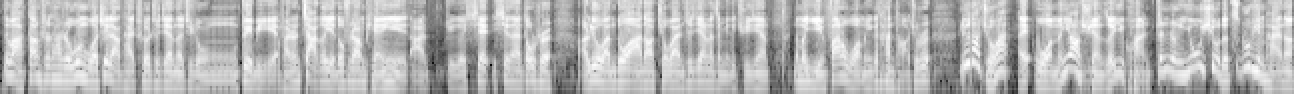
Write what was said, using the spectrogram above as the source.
对吧？当时他是问过这两台车之间的这种对比，反正价格也都非常便宜啊，这个现现在都是啊六万多啊到九万之间的这么一个区间，那么引发了我们一个探讨，就是六到九万，哎，我们要选择一款真正优秀的自主品牌呢，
